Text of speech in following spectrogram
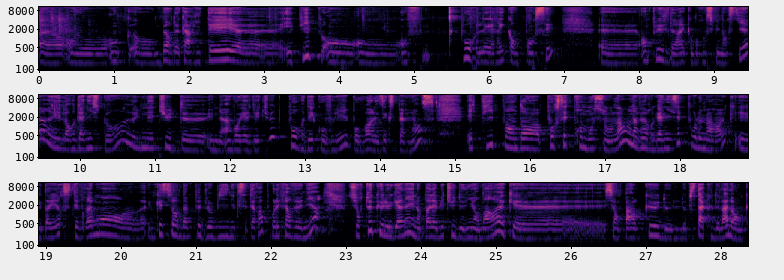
en, beurre de karité, et puis pour les récompenser. Euh, en plus de la récompense financière, il organise pour eux une étude, une, un voyage d'études pour découvrir, pour voir les expériences. Et puis pendant, pour cette promotion-là, on avait organisé pour le Maroc, et d'ailleurs c'était vraiment euh, une question d'un peu de lobbying, etc., pour les faire venir. Surtout que le Ghana, ils n'ont pas l'habitude de venir au Maroc euh, si on parle que de l'obstacle de la langue,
